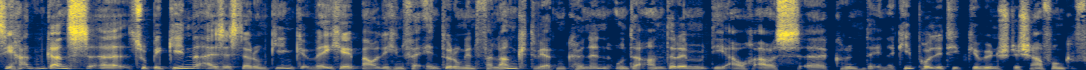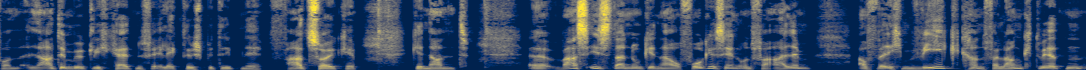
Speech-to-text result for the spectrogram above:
Sie hatten ganz äh, zu Beginn, als es darum ging, welche baulichen Veränderungen verlangt werden können, unter anderem die auch aus äh, Gründen der Energiepolitik gewünschte Schaffung von Lademöglichkeiten für elektrisch betriebene Fahrzeuge genannt. Äh, was ist da nun genau vorgesehen und vor allem, auf welchem Weg kann verlangt werden,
